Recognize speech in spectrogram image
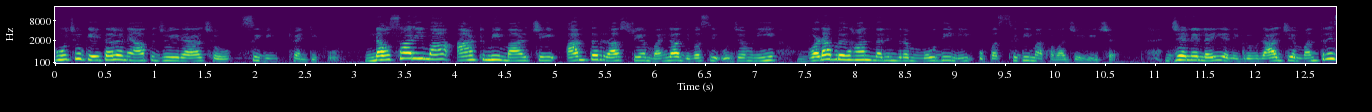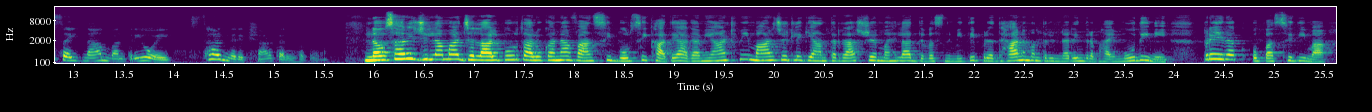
હું છું કેતલ અને આપ જોઈ રહ્યા છો સીબી ટ્વેન્ટી ફોર નવસારીમાં આઠમી માર્ચે આંતરરાષ્ટ્રીય મહિલા દિવસની ઉજવણી વડાપ્રધાન નરેન્દ્ર મોદીની ઉપસ્થિતિમાં થવા જઈ રહી છે, જેને લઈ અને ગૃહ રાજ્ય મંત્રી સહિતના મંત્રીઓએ સ્થળ નિરીક્ષણ કર્યું હતું. નવસારી જિલ્લામાં જલાલપુર તાલુકાના વાંસી બોરસી ખાતે આગામી આઠમી માર્ચ એટલે કે આંતરરાષ્ટ્રીય મહિલા દિવસ નિમિત્તે પ્રધાનમંત્રી નરેન્દ્રભાઈ મોદીની પ્રેરક ઉપસ્થિતિમાં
